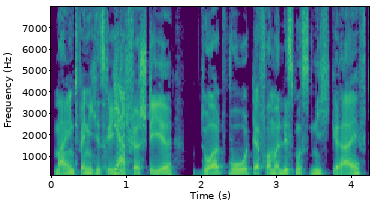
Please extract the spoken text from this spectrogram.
Meint, wenn ich es richtig ja. verstehe, dort, wo der Formalismus nicht greift,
